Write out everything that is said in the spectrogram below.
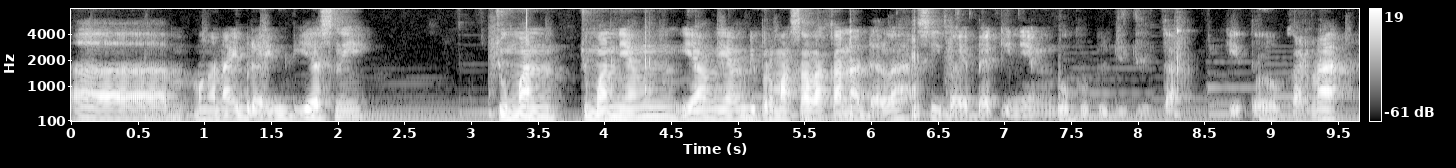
uh, mengenai Brahim Diaz nih cuman cuman yang yang yang dipermasalahkan adalah si buyback ini yang 27 juta gitu. Karena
